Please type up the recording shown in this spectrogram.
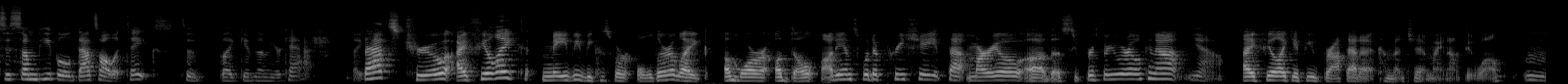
To some people, that's all it takes to like give them your cash. Like That's true. I feel like maybe because we're older, like a more adult audience would appreciate that Mario, uh, the Super 3 we're looking at. yeah. I feel like if you brought that at a convention, it might not do well. Mm.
